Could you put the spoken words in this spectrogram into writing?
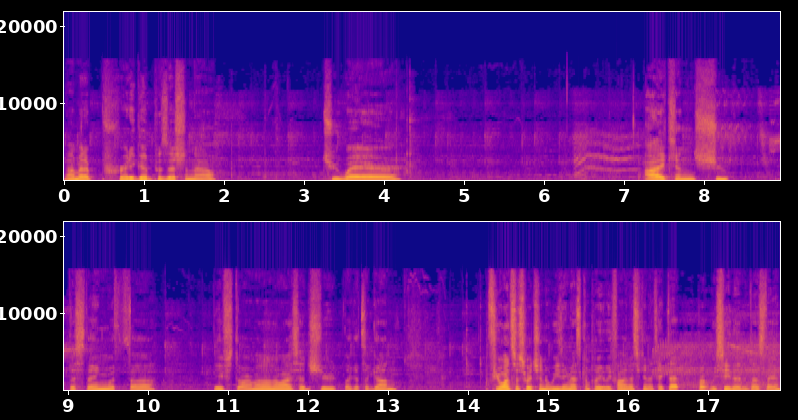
Now I'm in a pretty good position now to where I can shoot this thing with uh, Leaf Storm. I don't know why I said shoot, like it's a gun. If he wants to switch into Weezing, that's completely fine. It's going to take that, but we see that it does stay in.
